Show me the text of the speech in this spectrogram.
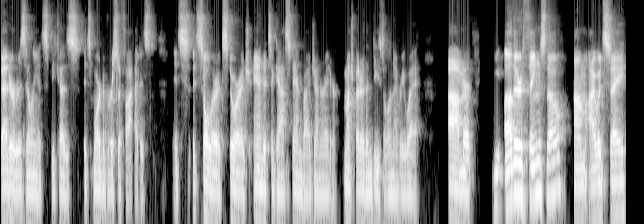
better resilience because it's more diversified. It's it's it's solar, it's storage, and it's a gas standby generator. Much better than diesel in every way. Um, sure. The other things, though, um, I would say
